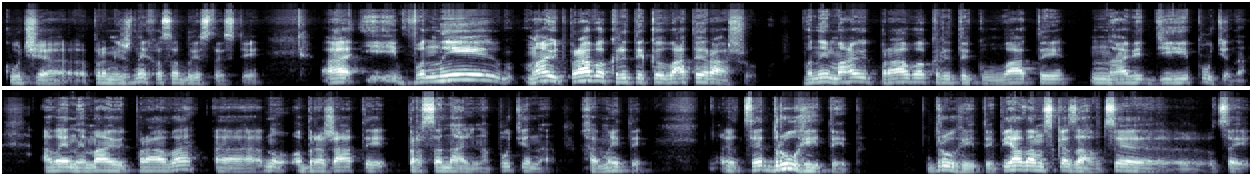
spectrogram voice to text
куча проміжних особистостей. А, і вони мають право критикувати Рашу. Вони мають право критикувати навіть дії Путіна, але не мають права е, ну, ображати персонально Путіна, хамити. Е, Це другий тип. Другий тип. Я вам сказав, це е, цей е,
